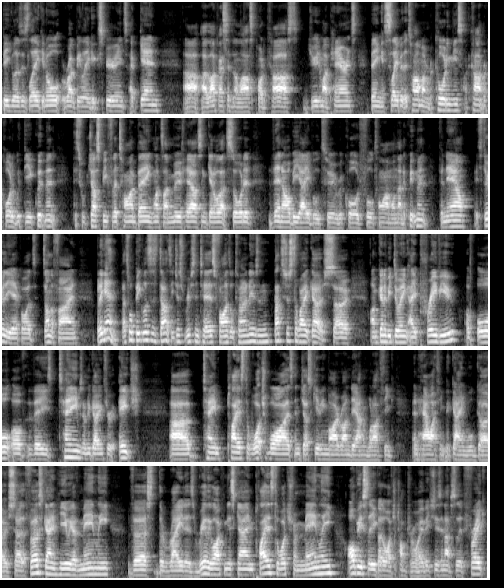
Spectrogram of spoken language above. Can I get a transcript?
Big Les's League and all rugby league experience. Again, uh, I like I said in the last podcast, due to my parents being asleep at the time I'm recording this, I can't record it with the equipment. This will just be for the time being. Once I move house and get all that sorted, then I'll be able to record full time on that equipment. For now, it's through the AirPods, it's on the phone. But again, that's what Big Lizards does. He just rips and tears, finds alternatives, and that's just the way it goes. So I'm going to be doing a preview of all of these teams. I'm going to be going through each uh, team players to watch wise and just giving my rundown and what I think and how I think the game will go. So the first game here we have Manly versus the Raiders. Really liking this game. Players to watch from Manly. Obviously you've got to watch Tom Trbojevic. He's an absolute freak.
